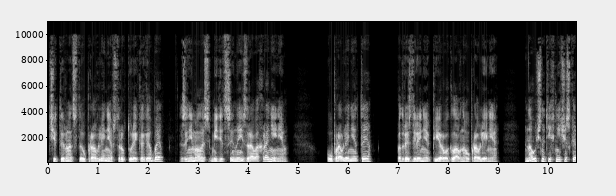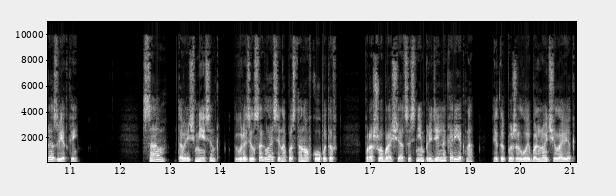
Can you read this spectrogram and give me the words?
14 управление в структуре КГБ занималось медициной и здравоохранением. Управление Т, подразделение первого главного управления, научно-технической разведкой. Сам товарищ Мессинг выразил согласие на постановку опытов. Прошу обращаться с ним предельно корректно. Это пожилой больной человек,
